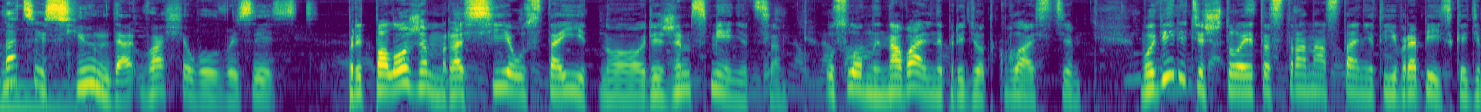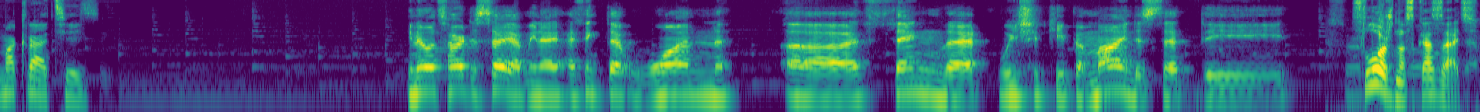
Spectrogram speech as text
Let's assume that Russia will resist. Предположим, Россия устоит, но режим сменится. Условный Навальный придет к власти. Вы верите, что эта страна станет европейской демократией? You know, it's hard to say. I mean, I, I think that one Сложно сказать.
